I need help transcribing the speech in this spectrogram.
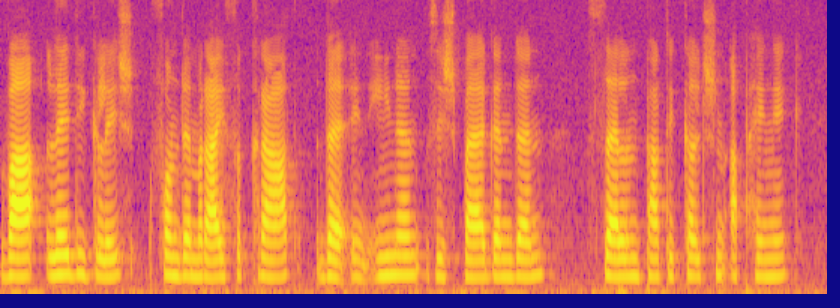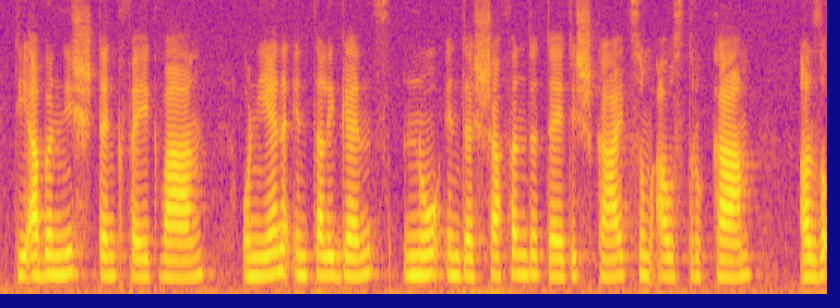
war lediglich von dem Reifegrad der in ihnen sich bergenden Zellenpartikelchen abhängig, die aber nicht denkfähig waren und jene Intelligenz nur in der schaffenden Tätigkeit zum Ausdruck kam, also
